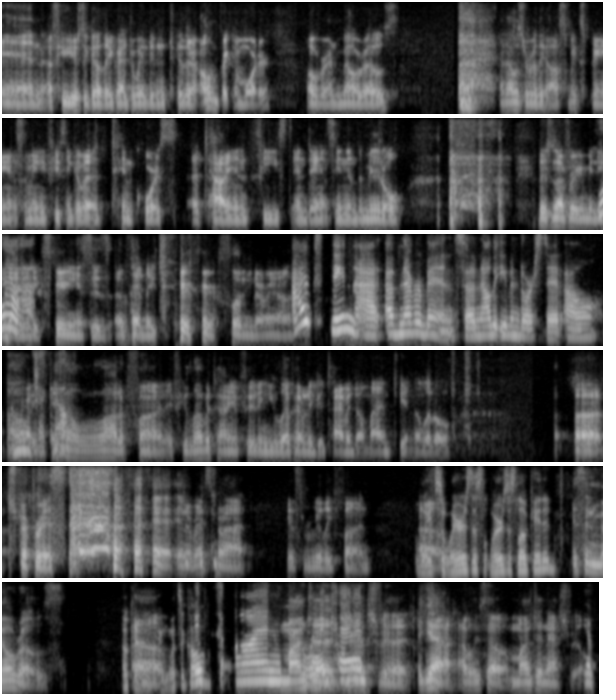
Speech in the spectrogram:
And a few years ago, they graduated into their own brick and mortar over in Melrose. and that was a really awesome experience. I mean, if you think of a 10 course Italian feast and dancing in the middle, there's not very many Yeah. dining experiences of that nature floating around. I've seen that. I've never been. So now that you've endorsed it, I'll I'm Oh, gonna check it out. it's a lot of fun. If you love Italian food and you love having a good time and don't mind getting a little uh, streperous in a restaurant, it's really fun. Wait, so Um, where is this? Where is this located? It's in Melrose, Okay, and um, what's it called? It's on Mangia, Craighead. Nashville. Yeah, I believe so. Mangia, Nashville. Yep.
